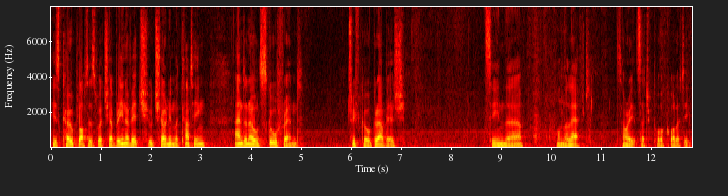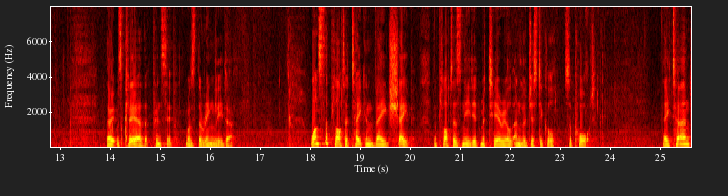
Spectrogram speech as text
His co plotters were Chabrinovic, who'd shown him the cutting, and an old school friend, Trifko Grabež, seen there on the left. Sorry, it's such poor quality. Though it was clear that Princip was the ringleader. Once the plot had taken vague shape, the plotters needed material and logistical support. They turned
